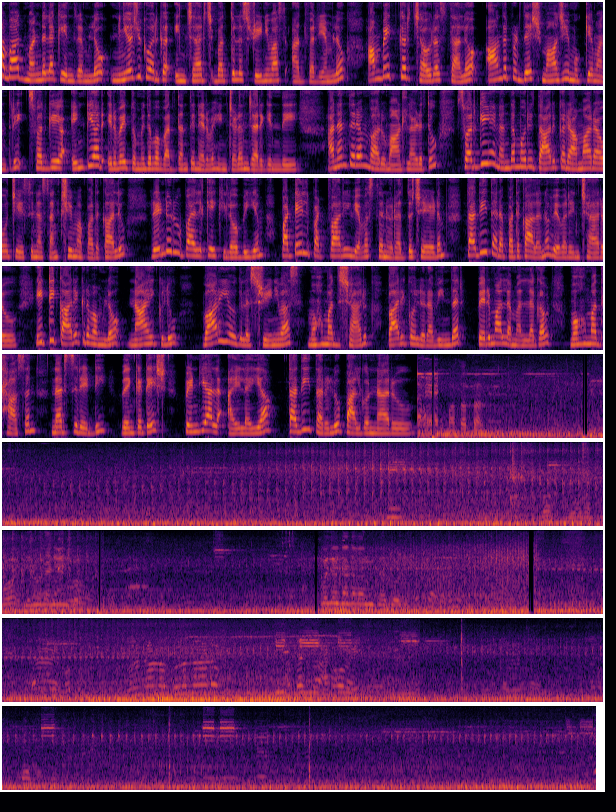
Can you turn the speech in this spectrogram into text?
హైదరాబాద్ మండల కేంద్రంలో నియోజకవర్గ ఇన్ఛార్జ్ బత్తుల శ్రీనివాస్ ఆధ్వర్యంలో అంబేద్కర్ చౌరస్తాలో ఆంధ్రప్రదేశ్ మాజీ ముఖ్యమంత్రి స్వర్గీయ ఎన్టీఆర్ ఇరవై తొమ్మిదవ వర్ధంతి నిర్వహించడం జరిగింది. అనంతరం వారు మాట్లాడుతూ స్వర్గీయ నందమూరి తారక రామారావు చేసిన సంక్షేమ పథకాలు రెండు రూపాయలకే కిలో బియ్యం పటేల్ పట్వారీ వ్యవస్థను రద్దు చేయడం తదితర పథకాలను వివరించారు. ఇట్టి కార్యక్రమంలో నాయకులు వారియోగుల శ్రీనివాస్ మొహమ్మద్ షారుఖ్ వారికోలు రవీందర్ పెరుమాళ్ళ మల్లగౌడ్ మొహమ్మద్ హాసన్ నర్సిరెడ్డి వెంకటేష్ పెండ్యాల ఐలయ్య తదితరులు పాల్గొన్నారు. మసత్తాన్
